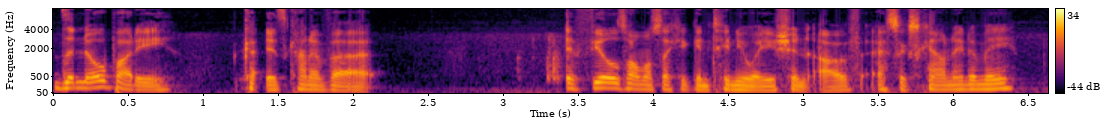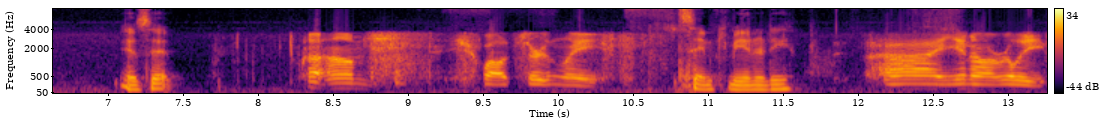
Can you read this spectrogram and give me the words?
the Nobody is kind of a. It feels almost like a continuation of Essex County to me. Is it um, well, it's certainly, same community? uh, you know, I really,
